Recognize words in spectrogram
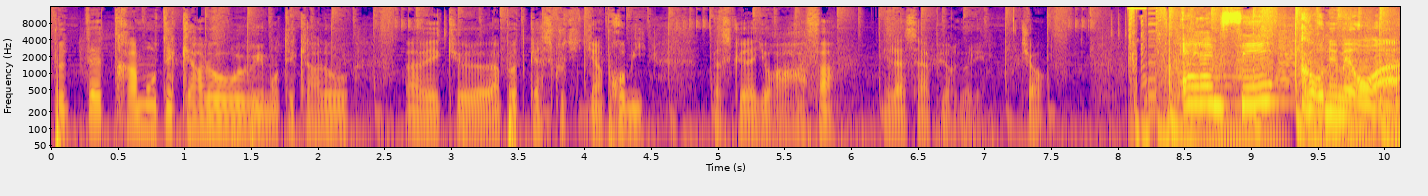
peut-être à Monte Carlo. Oui, oui, Monte Carlo avec euh, un podcast quotidien, promis. Parce que là, il y aura Rafa. Et là, ça va plus rigoler. Ciao. RMC, cours numéro 1.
